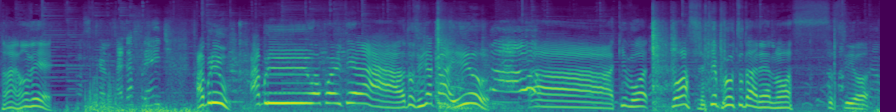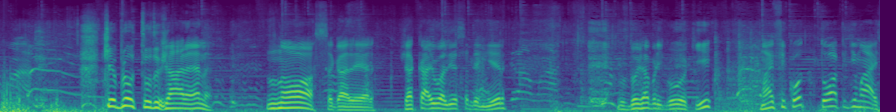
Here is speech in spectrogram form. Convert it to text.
Vai, vamos ver. Nossa, cara, sai da frente. Abriu! Abriu a porteira! O Duzinho já caiu! Ah, que bosta! Nossa, já quebrou tudo a arena, nossa senhora! Quebrou tudo já a arena! Nossa, galera! Já caiu ali essa denheira. Os dois já brigou aqui, mas ficou top demais.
